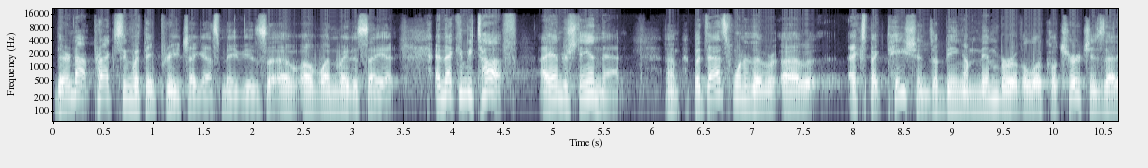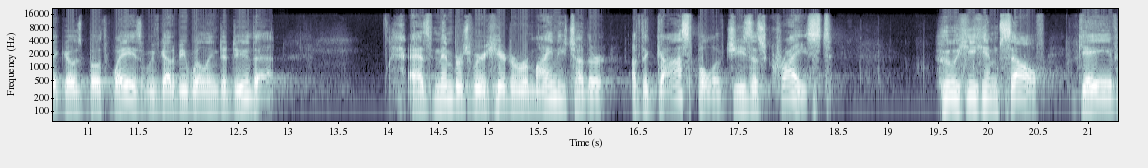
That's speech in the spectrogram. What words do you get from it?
They're not practicing what they preach, I guess, maybe is a, a one way to say it. And that can be tough. I understand that. Um, but that's one of the uh, expectations of being a member of a local church is that it goes both ways. We've got to be willing to do that. As members, we're here to remind each other of the gospel of Jesus Christ, who he himself gave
